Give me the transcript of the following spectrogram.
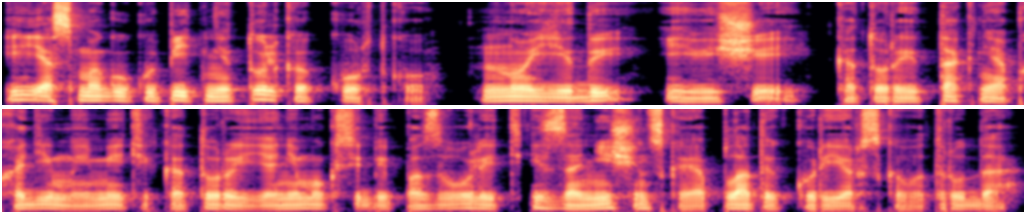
и я смогу купить не только куртку, но еды и вещей, которые так необходимо иметь и которые я не мог себе позволить из-за нищенской оплаты курьерского труда.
